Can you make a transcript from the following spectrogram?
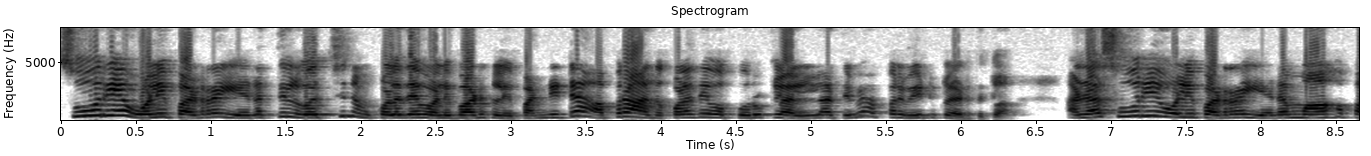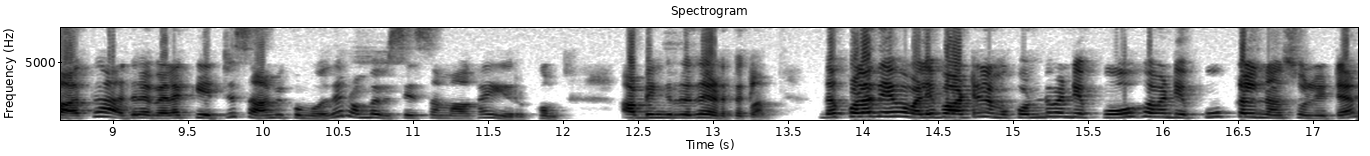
சூரிய ஒளி படுற இடத்தில் வச்சு நம்ம குலதெய்வ வழிபாடுகளை பண்ணிட்டு அப்புறம் அந்த குலதெய்வ பொருட்கள் எல்லாத்தையுமே அப்புறம் வீட்டுக்குள்ள எடுத்துக்கலாம். ஆனால் சூரிய ஒளி படுற இடமாக பார்த்து அதுல விளக்கேற்றி சாமி கும்பிடுவது ரொம்ப விசேஷமாக இருக்கும். அப்படிங்கிறத எடுத்துக்கலாம். இந்த குலதெய்வ வழிபாட்டில் நம்ம கொண்டு வேண்டிய போக வேண்டிய பூக்கள் நான் சொல்லிட்டேன்.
